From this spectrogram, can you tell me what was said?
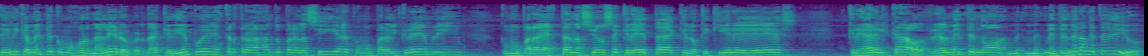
técnicamente como jornaleros, ¿verdad? Que bien pueden estar trabajando para la CIA, como para el Kremlin, como para esta nación secreta que lo que quiere es crear el caos. Realmente no, ¿me, me entendés lo que te digo?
